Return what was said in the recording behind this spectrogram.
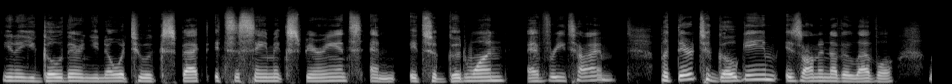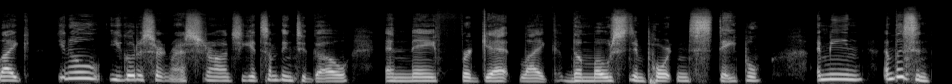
You know, you go there and you know what to expect. It's the same experience and it's a good one every time. But their to go game is on another level. Like, you know, you go to certain restaurants, you get something to go, and they forget like the most important staple. I mean, and listen,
